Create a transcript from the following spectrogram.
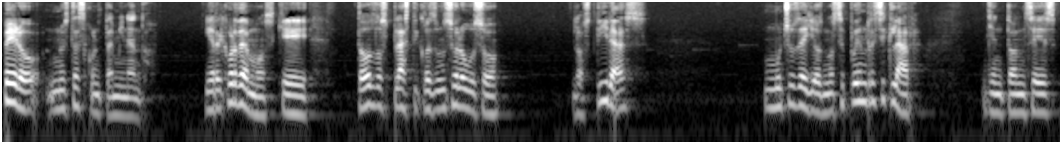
pero no estás contaminando. Y recordemos que todos los plásticos de un solo uso los tiras muchos de ellos no se pueden reciclar y entonces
